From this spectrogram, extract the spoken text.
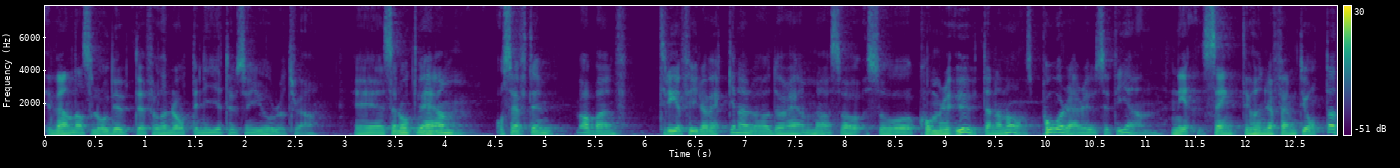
vändan så låg det ute för 189 000 euro tror jag. Eh, sen åkte vi hem. Och så efter ja, bara en tre, fyra veckor när du var hemma så, så kommer det ut en annons på det här huset igen. Sänkt till 158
